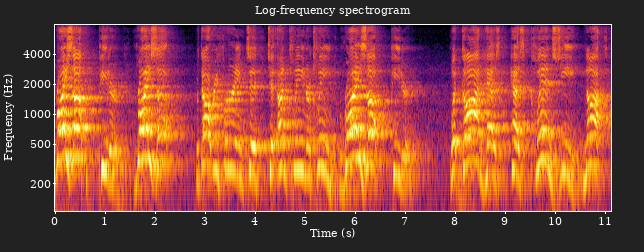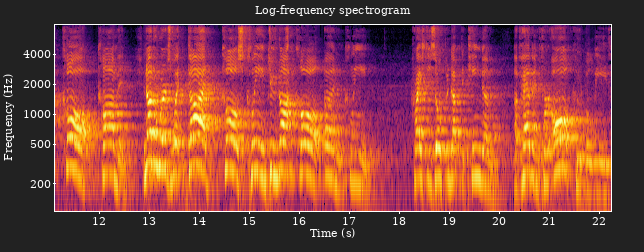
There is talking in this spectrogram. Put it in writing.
Rise up, Peter, rise up, without referring to, to unclean or clean. Rise up, Peter. What God has, has cleansed ye not call common. In other words, what God calls clean, do not call unclean. Christ has opened up the kingdom of heaven for all who believe.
